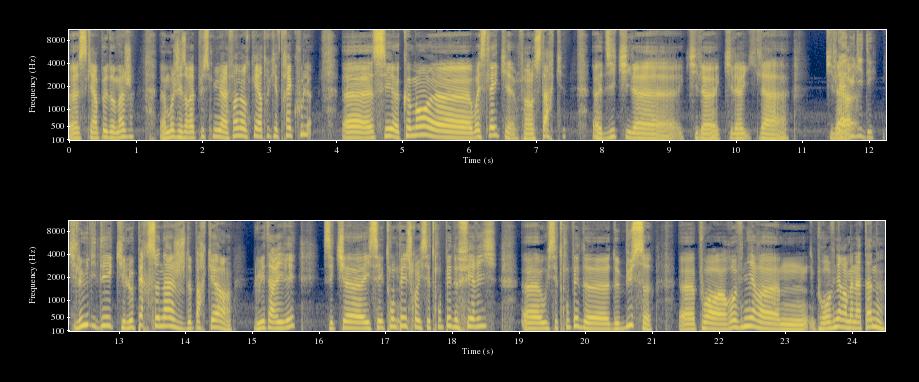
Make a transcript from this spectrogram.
Euh, ce qui est un peu dommage. Euh, moi, je les aurais plus mis à la fin, mais en tout cas, il y a un truc qui est très cool. Euh, c'est euh, comment euh, Westlake, enfin Stark, euh, dit qu'il a, qu'il a, qu'il a, qu'il a, qu'il Il a eu l'idée. qu'il a eu l'idée que le personnage de Parker lui est arrivé. C'est qu'il s'est trompé, je crois qu'il s'est trompé de ferry, euh, ou il s'est trompé de, bus euh, pour euh, revenir euh, pour revenir à Manhattan.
